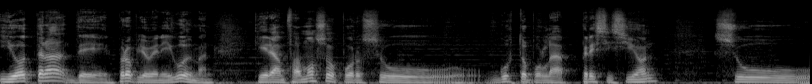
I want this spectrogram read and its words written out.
y otra del propio Benny Goodman, que eran famosos por su gusto por la precisión, su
